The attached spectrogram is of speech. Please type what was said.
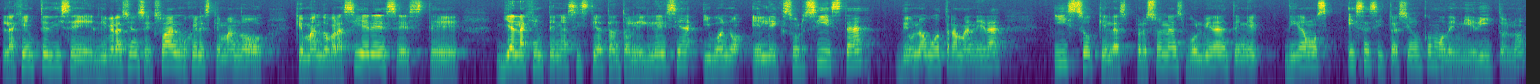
La gente dice liberación sexual, mujeres quemando, quemando brasieres, este, ya la gente no asistía tanto a la iglesia y bueno, el exorcista de una u otra manera hizo que las personas volvieran a tener, digamos, esa situación como de miedito, ¿no?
